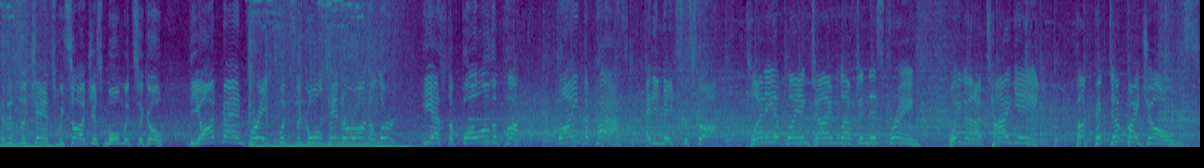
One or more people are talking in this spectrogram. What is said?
And this is a chance we saw just moments ago. The odd man break puts the goaltender on alert. He has to follow the puck, find the pass, and he makes the stop. Plenty of playing time left in this frame. We got a tie game. Puck picked up by Jones.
